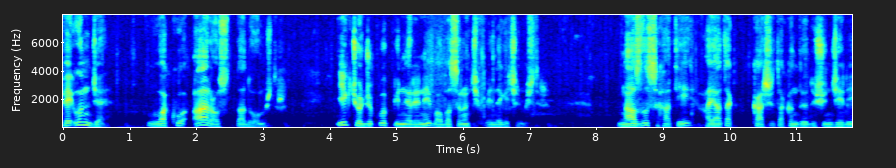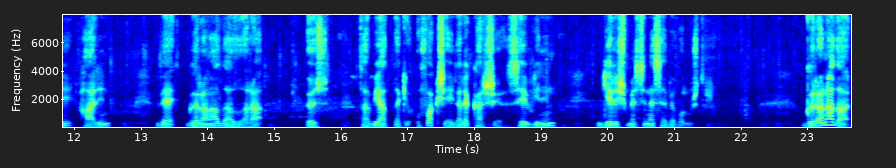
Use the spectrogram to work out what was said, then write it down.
Feunce Vacuaros'ta doğmuştur. İlk çocukluk günlerini babasının çiftliğinde geçirmiştir. Nazlı sıhhati, hayata karşı takındığı düşünceli halin ve Granadalılara öz tabiattaki ufak şeylere karşı sevginin gelişmesine sebep olmuştur. Granada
